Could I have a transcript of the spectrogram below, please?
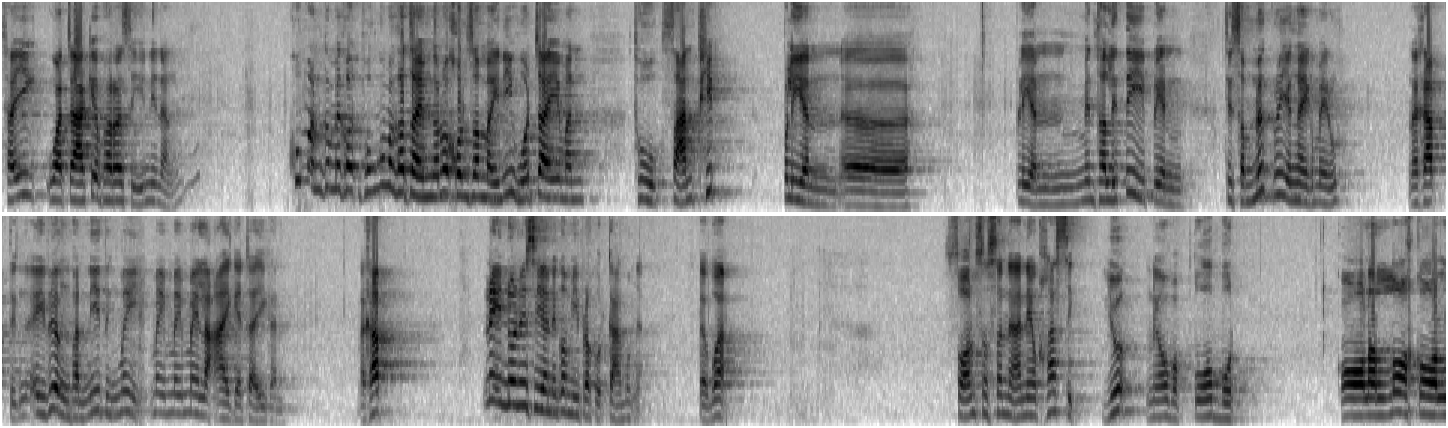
ใช้วาจาเกี่ยวพาราสีในหนัง คู่มันก็ไม่ผมก็ไม่เข้าใจเหมือนกันว่าคนสมัยนี้หัวใจมันถูกสารพิษเปลี่ยนเเปลี่ยน mentality เปลี่ยนจิตสำนึกหรือยังไงก็ไม่รู้นะครับ ถึงไอ้เรื่องพันนี้ถึงไม่ไม่ไม่ไม่ละอายแก่ใจกันนะครับ ในอินโดนีเซียเนี่ยก็มีปรากฏการณ์พวกนี้แบบว่า สอนศาสนาแนวคลาสสิกเยอะแนวแบบตัวบทกอลลลอฮ์กอล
